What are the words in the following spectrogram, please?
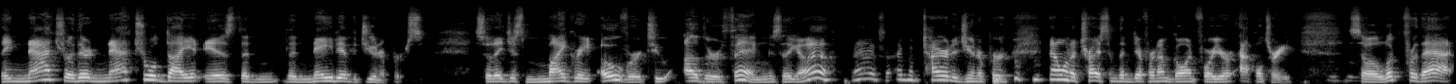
they naturally, their natural diet is the, the native junipers. So they just migrate over to other things. They go, oh, I'm tired of juniper. I want to try something different. I'm going for your apple tree. Mm-hmm. So look for that.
